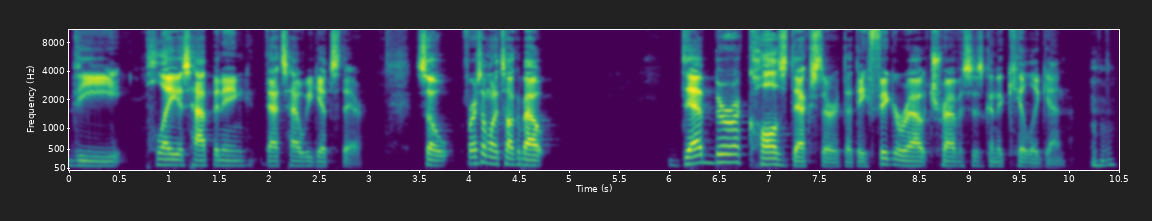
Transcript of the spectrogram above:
the play is happening. That's how he gets there. So first, I want to talk about Deborah calls Dexter that they figure out Travis is going to kill again. Mhm.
